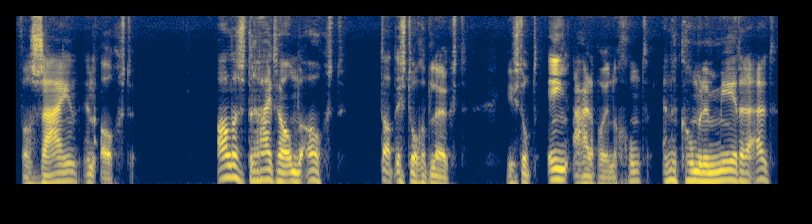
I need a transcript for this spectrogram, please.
van zaaien en oogsten. Alles draait wel om de oogst. Dat is toch het leukst. Je stopt één aardappel in de grond en dan komen er meerdere uit.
